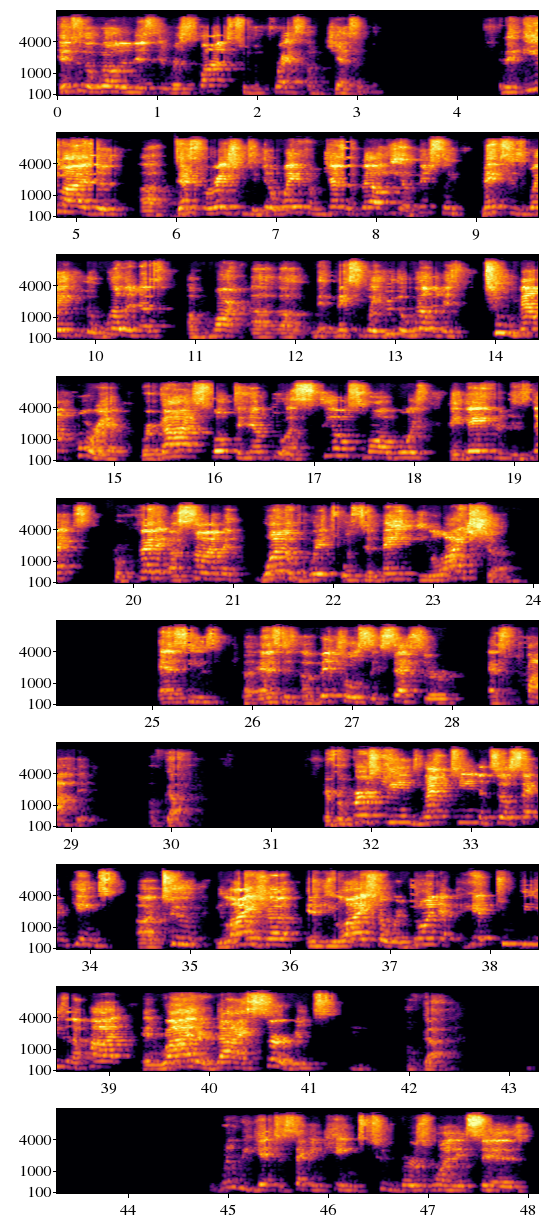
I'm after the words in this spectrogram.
into the wilderness in response to the threats of Jezebel. And then Elijah's uh, desperation to get away from Jezebel, he eventually makes his way through the wilderness of Mark, uh, uh, makes his way through the wilderness to Mount Horeb, where God spoke to him through a still small voice and gave him his next prophetic assignment, one of which was to name Elisha as his, uh, as his eventual successor as prophet of God. And from 1 Kings 19 until 2 Kings uh, 2, Elijah and Elisha were joined at the hip, two peas in a pot, and ride or die servants of God. When we get to 2 Kings 2, verse 1, it says,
